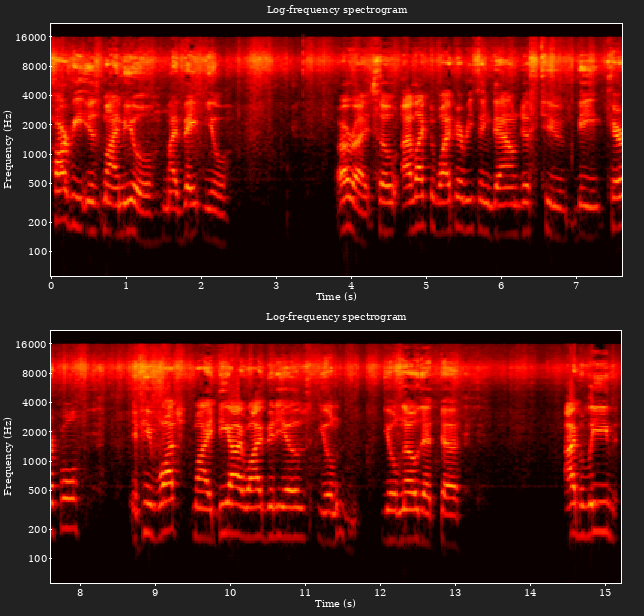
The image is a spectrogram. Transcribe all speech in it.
Harvey is my mule, my vape mule. Alright, so I like to wipe everything down just to be careful. If you've watched my DIY videos, you'll you'll know that uh, I believe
